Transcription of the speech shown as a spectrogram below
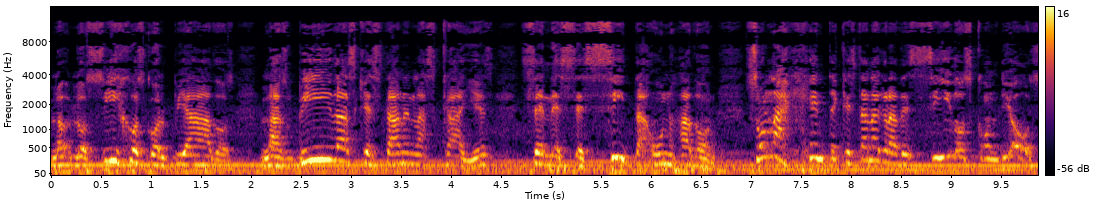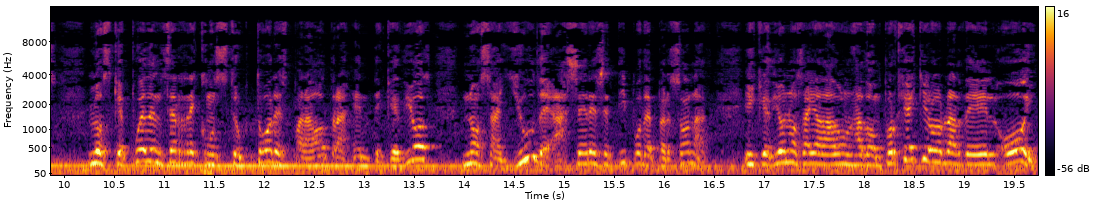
los hijos golpeados, las vidas que están en las calles, se necesita un jadón. Son la gente que están agradecidos con Dios, los que pueden ser reconstructores para otra gente. Que Dios nos ayude a ser ese tipo de personas y que Dios nos haya dado un jadón. ¿Por qué quiero hablar de él hoy?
